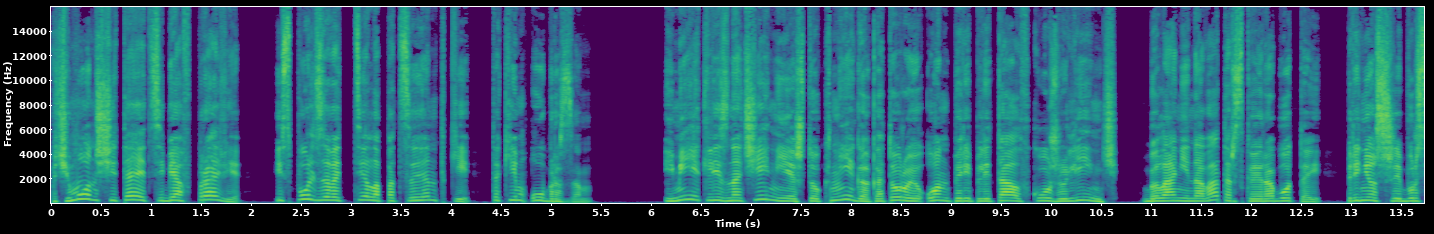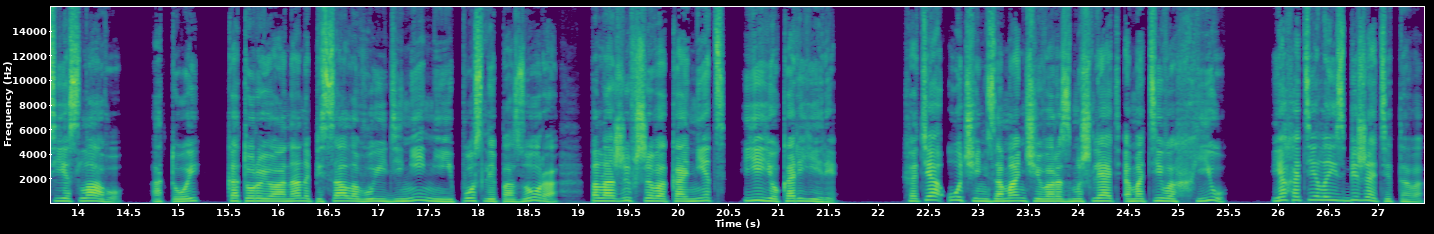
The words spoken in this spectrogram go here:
Почему он считает себя вправе использовать тело пациентки таким образом? Имеет ли значение, что книга, которую он переплетал в кожу Линч, была не новаторской работой, принесшей Бурсье славу, а той, которую она написала в уединении после позора, положившего конец ее карьере? Хотя очень заманчиво размышлять о мотивах Хью, я хотела избежать этого,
